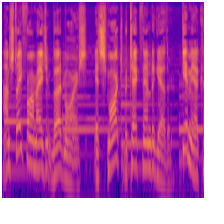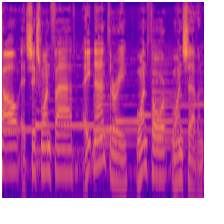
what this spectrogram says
I'm State Farm Agent Bud Morris. It's smart to protect them together. Give me a call at 615 893 1417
